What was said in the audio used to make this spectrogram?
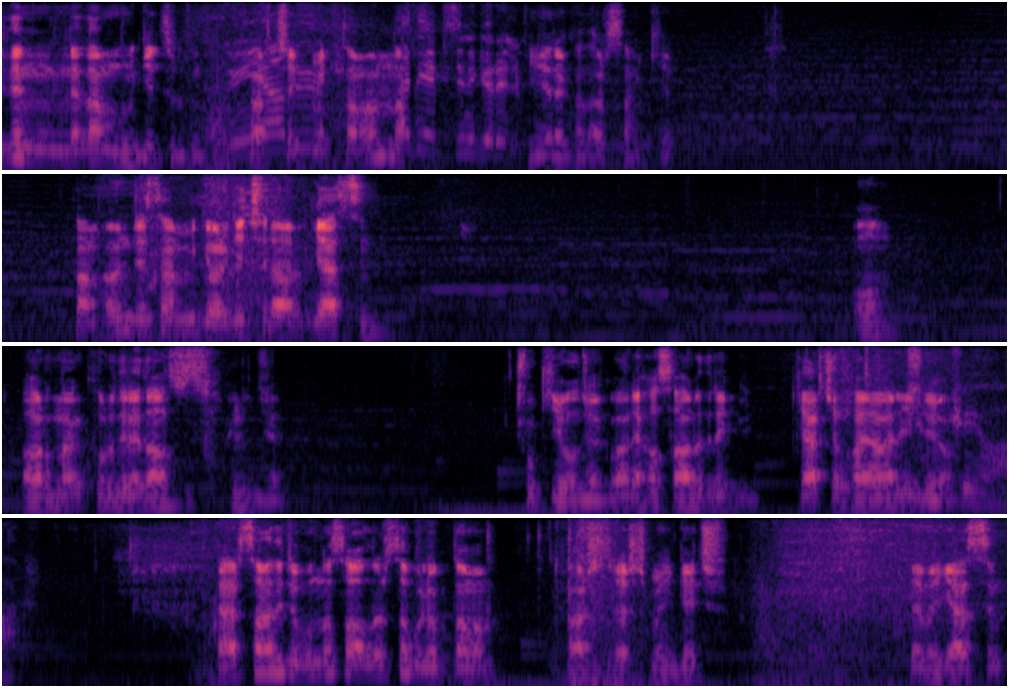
Bir de neden bunu getirdin? Kart çekmek tamam da bir yere kadar sanki. Tamam önce sen bir gölge çırağı bir gelsin. 10 Ardından kurdele dansçısı oynayacak. Çok iyi olacak var ya hasarı direkt gerçi hayali diyor. Eğer sadece bunda saldırırsa bloklamam. Karşılaşmayı geç. Bebe gelsin.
